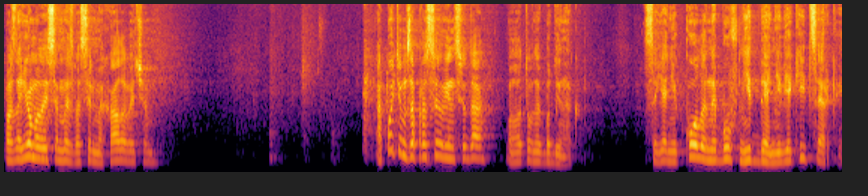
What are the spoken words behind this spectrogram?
Познайомилися ми з Василем Михайловичем. А потім запросив він сюди молотовний будинок. Це я ніколи не був ніде, ні в якій церкві,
